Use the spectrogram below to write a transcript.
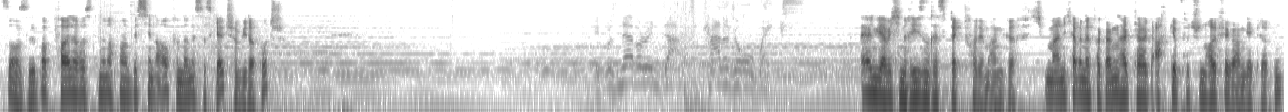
So, Silberpfeile rüsten wir nochmal ein bisschen auf und dann ist das Geld schon wieder futsch. Irgendwie habe ich einen riesen Respekt vor dem Angriff. Ich meine, ich habe in der Vergangenheit Charakter 8 Gipfel schon häufiger angegriffen.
